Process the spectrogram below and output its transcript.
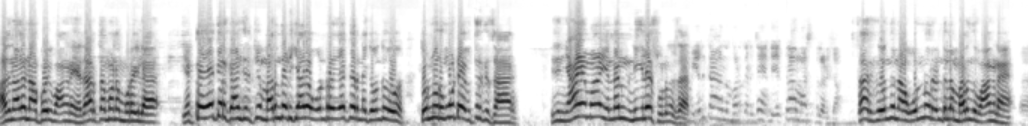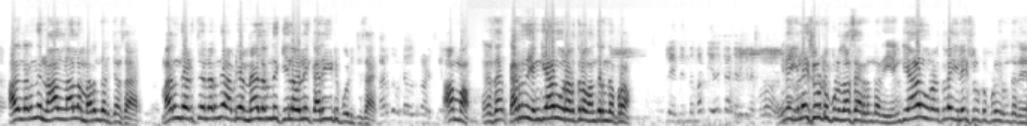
அதனால நான் போய் வாங்கினேன். யதார்த்தமான முறையில எட்டரை ஏக்கர் காஞ்சிருச்சு. மருந்து அடிக்காத ஒன்றரை ஏக்கர் இன்னைக்கு வந்து தொண்ணூறு மூட்டை வித்துருக்கு சார். இது நியாயமா என்னன்னு நீங்களே சொல்லுங்க சார். சார் இது வந்து நான் ஒன்னு ரெண்டுல மருந்து வாங்கினேன். அதுல இருந்து நாலு நாள்ல மருந்து அடிச்சேன் சார். மருந்து அடிச்சதுல இருந்து அப்படியே மேல இருந்து கீழே வரையும் கருகிட்டு போயிடுச்சு சார். ஆமா. சார் கருது எங்கேயாவது ஒரு இடத்துல வந்திருந்த அப்புறம். இது இலை சுருட்டு புழு தான் சார் இருந்தது. எங்கேயாவது ஒரு இடத்துல இலை சுருட்டு புழு இருந்தது.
